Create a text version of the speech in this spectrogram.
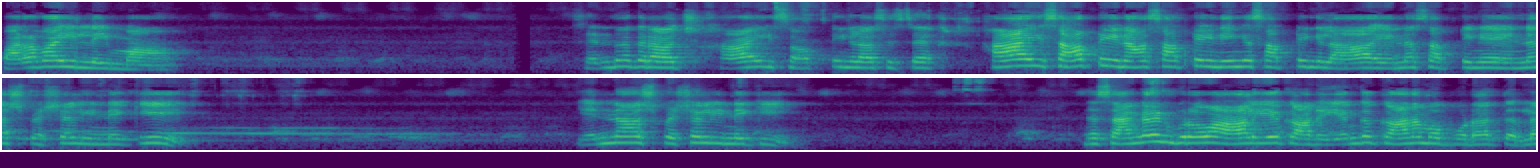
பரவாயில்லைம்மா. செண்பகராஜ் ஹாய் சாப்பிட்டீங்களா சிஸ்டர்? ஹாய் சாப்பிட்டேன் நான் சாப்பிட்டேன். நீங்கள் சாப்பிட்டீங்களா? என்ன சாப்பிட்டீங்க? என்ன ஸ்பெஷல் இன்னைக்கு? என்ன ஸ்பெஷல் இன்னைக்கு? இந்த சங்கரன் புரோவா ஆளையே காணும். எங்கே காணாமல் போடாரு தெரில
